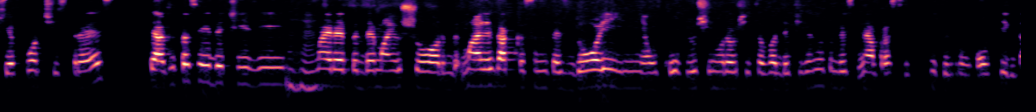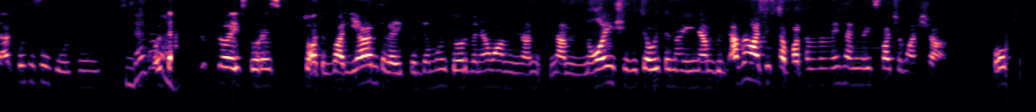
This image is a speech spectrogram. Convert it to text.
și efort și stres te ajută să iei decizii uh-huh. mai repede, mai ușor, mai ales dacă sunteți doi, e un cuplu și nu reușiți să vă decideți, nu trebuie neapărat să fiți într-un conflict, dar pur și simplu da, da. să explorez toate variantele, adică de multe ori veneau oameni la, la noi și ziceau, uite, noi ne-am gândit, avem acest apartament, noi să facem așa. Ok,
